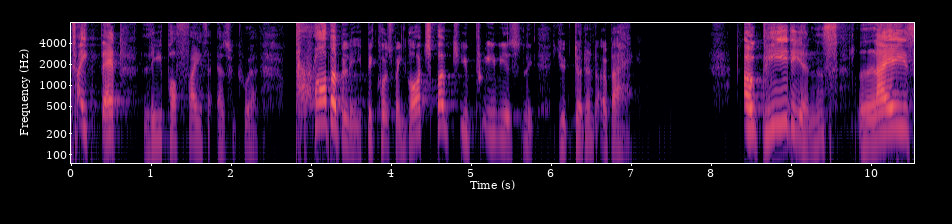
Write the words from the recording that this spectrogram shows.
take that leap of faith, as it were. Probably because when God spoke to you previously, you didn't obey. Obedience lays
